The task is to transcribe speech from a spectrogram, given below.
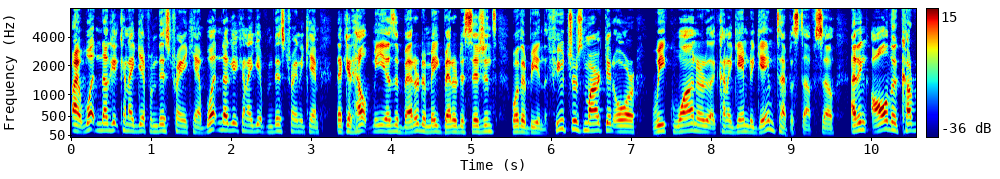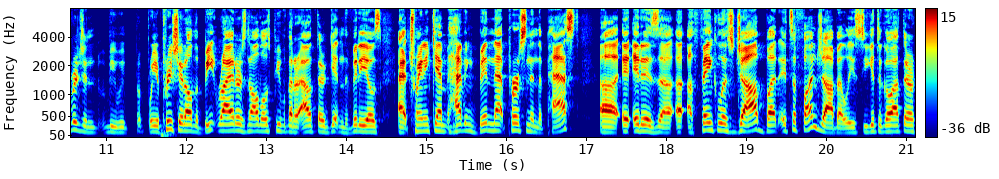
all right, what nugget can I get from this training camp? What nugget can I get from this training camp that could help me as a better to make better decisions, whether it be in the futures market or week one or that kind of game to game type of stuff. So I think all the coverage and we, we, we appreciate all the beat writers and all those people that are out there getting the videos at training camp. Having been that person in the past, uh, it, it is a, a thankless job, but it's a fun job at least. You get to go out there,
